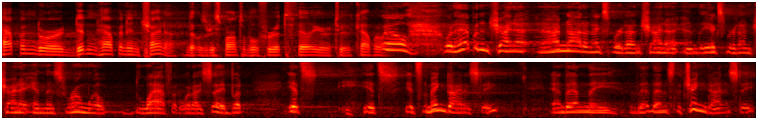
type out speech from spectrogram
happened or didn't happen in China that was responsible for its failure to capitalize? Well, what happened in China, and I'm not an expert on China, and the expert on China in this room will laugh at what I say, but it's, it's, it's the Ming Dynasty, and then, the, then it's the Qing Dynasty,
